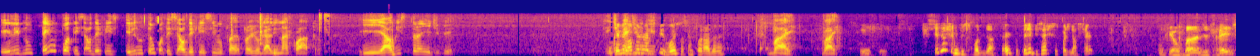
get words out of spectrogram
ele não tem um potencial defensivo, ele não tem um potencial defensivo para jogar ali na 4. E é algo estranho de ver. O Kevin Love já pivô essa temporada, né? Vai, vai. Vocês acham que isso pode dar certo? Felipe, você acha que isso pode dar certo? O que? O Band 3?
